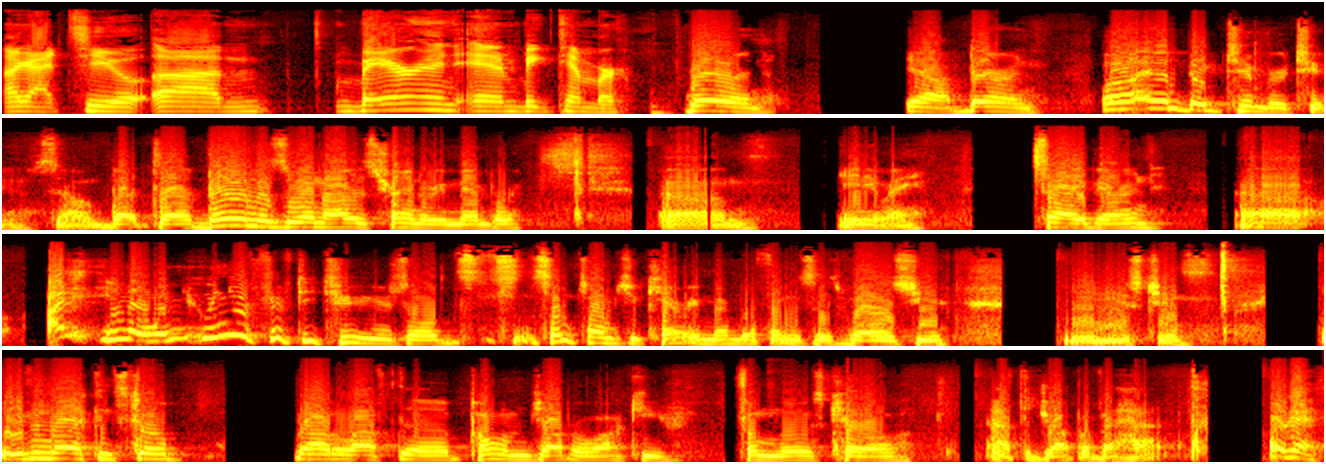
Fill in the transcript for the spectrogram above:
I got two. Um, Baron and Big Timber. Baron. Yeah, Baron. Well, and Big Timber too. So, but uh, Baron was the one I was trying to remember. Um, anyway, sorry, Baron. Uh, I, you know, when when you're 52 years old, s- sometimes you can't remember things as well as you used to. Even though I can still rattle off the poem Jabberwocky from Lewis Carroll at the drop of a hat. Okay,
